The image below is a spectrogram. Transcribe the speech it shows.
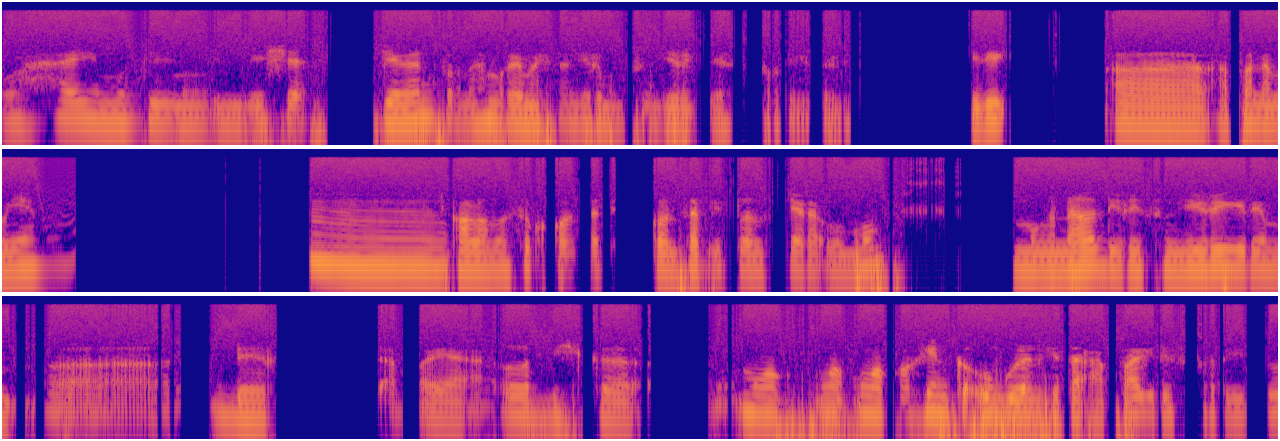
Wahai muslim Indonesia jangan pernah meremehkan dirimu sendiri ya seperti itu. Jadi uh, apa namanya hmm, kalau masuk ke konsep konsep Islam secara umum mengenal diri sendiri uh, dari apa ya lebih ke ngokohin keunggulan kita apa gitu seperti itu.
